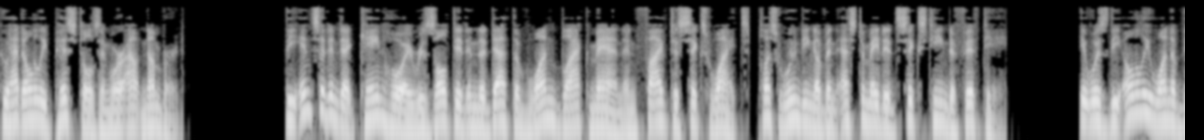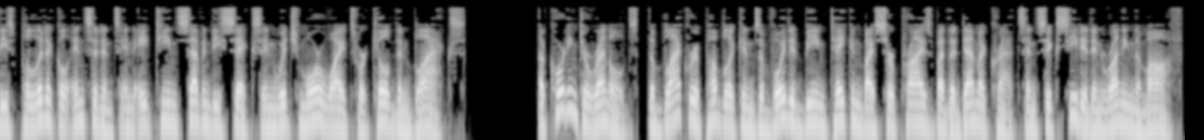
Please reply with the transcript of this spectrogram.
who had only pistols and were outnumbered. The incident at Cainhoy resulted in the death of one black man and five to six whites, plus wounding of an estimated 16 to 50. It was the only one of these political incidents in 1876 in which more whites were killed than blacks. According to Reynolds, the black Republicans avoided being taken by surprise by the Democrats and succeeded in running them off.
